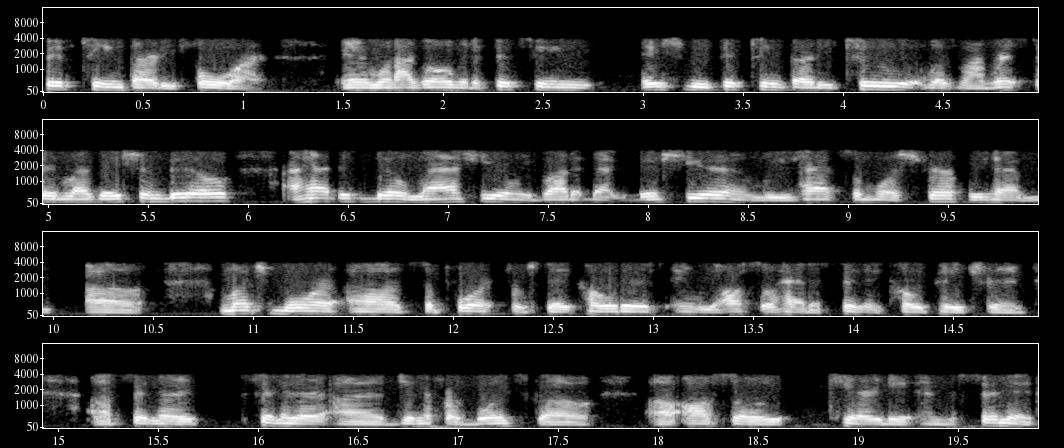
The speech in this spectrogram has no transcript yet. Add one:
1534. And when I go over to 15, HB 1532, it was my rent stabilization bill. I had this bill last year, and we brought it back this year, and we had some more strength. We had uh, much more uh, support from stakeholders, and we also had a Senate co-patron, uh, Senator, Senator uh, Jennifer Boysko, uh, also carried it in the Senate.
